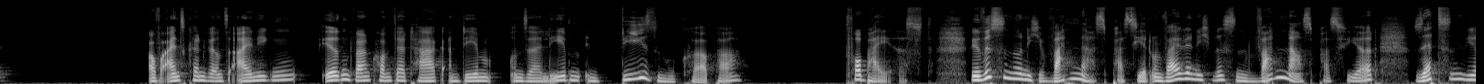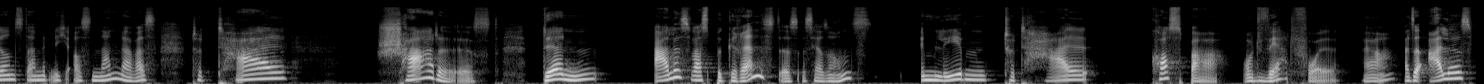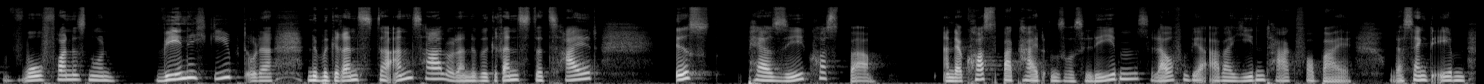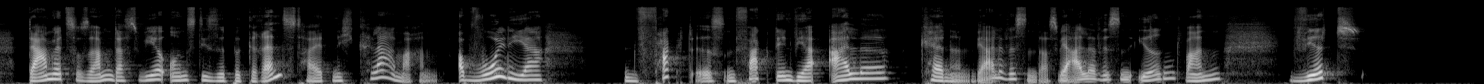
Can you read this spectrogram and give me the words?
auf eins können wir uns einigen, irgendwann kommt der Tag, an dem unser Leben in diesem Körper vorbei ist. Wir wissen nur nicht, wann das passiert. Und weil wir nicht wissen, wann das passiert, setzen wir uns damit nicht auseinander, was total schade ist. Denn alles, was begrenzt ist, ist ja sonst im Leben total kostbar und wertvoll. Ja? Also alles, wovon es nur wenig gibt oder eine begrenzte Anzahl oder eine begrenzte Zeit, ist per se kostbar. An der Kostbarkeit unseres Lebens laufen wir aber jeden Tag vorbei. Und das hängt eben damit zusammen, dass wir uns diese Begrenztheit nicht klar machen. Obwohl die ja ein Fakt ist, ein Fakt, den wir alle kennen. Wir alle wissen das. Wir alle wissen, irgendwann wird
